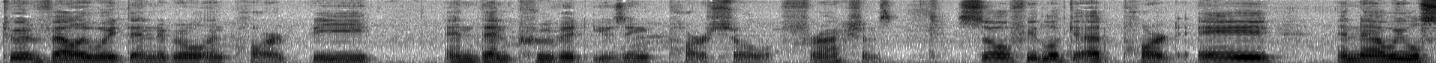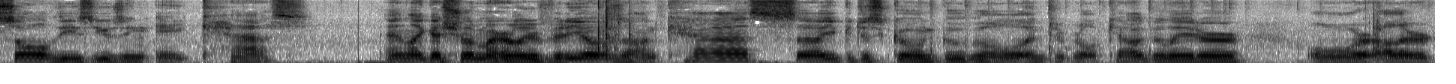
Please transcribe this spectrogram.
to evaluate the integral in part b and then prove it using partial fractions. So if we look at part a and now we will solve these using a CAS and like I showed in my earlier videos on CAS, uh, you could just go and Google integral calculator or other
